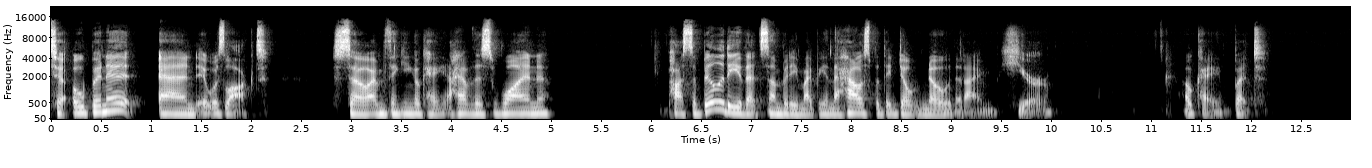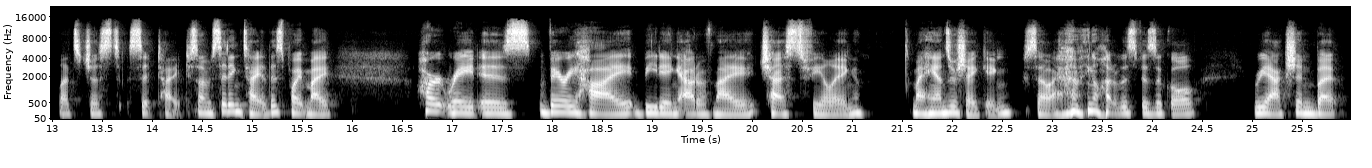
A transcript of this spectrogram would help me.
to open it and it was locked. So I'm thinking, okay, I have this one possibility that somebody might be in the house, but they don't know that I'm here. Okay, but let's just sit tight. So I'm sitting tight. At this point, my heart rate is very high, beating out of my chest feeling. My hands are shaking. So I'm having a lot of this physical reaction, but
